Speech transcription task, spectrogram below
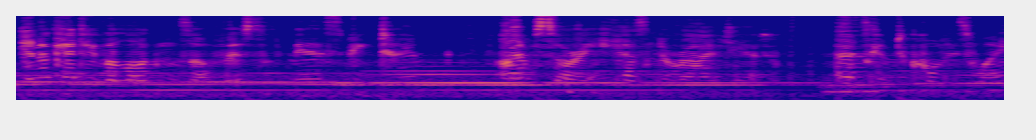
Inokenti Volodin's office. May I speak to him? I'm sorry, he hasn't arrived yet. Ask him to call his wife.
